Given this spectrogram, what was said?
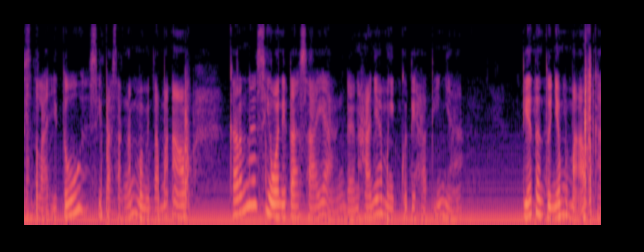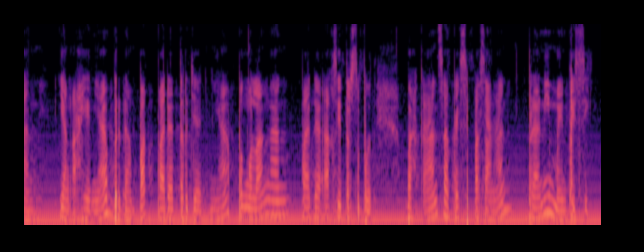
Setelah itu, si pasangan meminta maaf karena si wanita sayang dan hanya mengikuti hatinya. Dia tentunya memaafkan, yang akhirnya berdampak pada terjadinya pengulangan pada aksi tersebut, bahkan sampai si pasangan berani main fisik.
